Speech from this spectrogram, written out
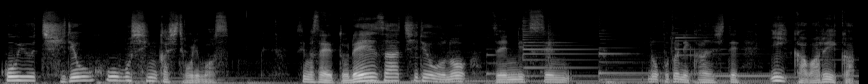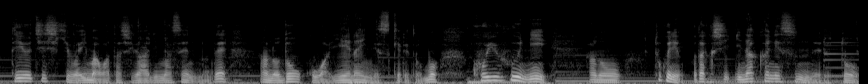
こういう治療法も進化しております。すいません、えっと、レーザー治療の前立腺のことに関していいか悪いかっていう知識は今私がありませんのであのどうこうは言えないんですけれどもこういうふうにあの特に私田舎に住んでると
